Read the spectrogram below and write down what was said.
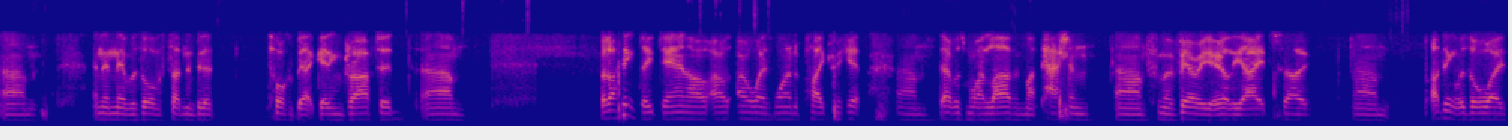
um, and then there was all of a sudden a bit of talk about getting drafted. Um, but I think deep down, I, I, always wanted to play cricket. Um, that was my love and my passion um, from a very early age. So um, I think it was always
